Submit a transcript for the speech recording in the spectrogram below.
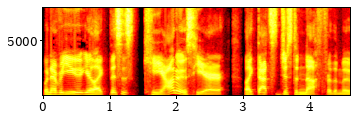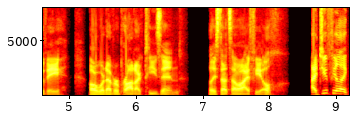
Whenever you you're like this is Keanu's here. Like that's just enough for the movie or whatever product he's in. At least that's how I feel. I do feel like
